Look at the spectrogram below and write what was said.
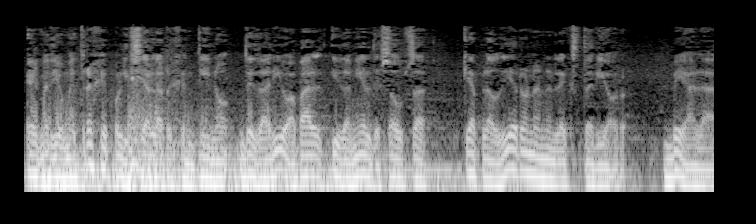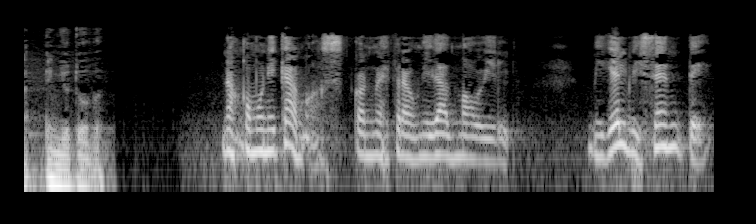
El mediometraje policial argentino de Darío Aval y Daniel de Sousa que aplaudieron en el exterior. Véala en YouTube. Nos comunicamos con nuestra unidad móvil. Miguel Vicente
